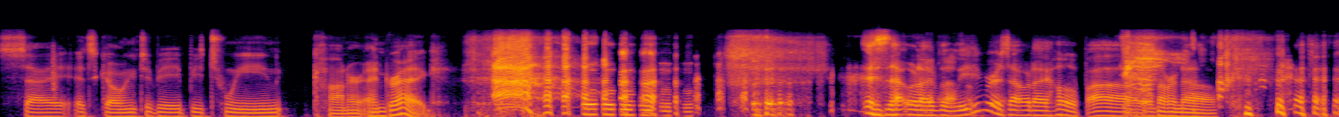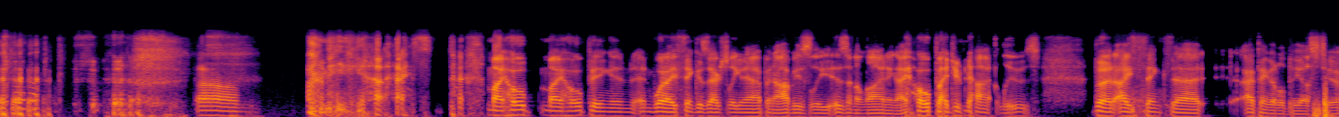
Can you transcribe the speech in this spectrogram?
say it's going to be between Connor and Greg. Is that what I believe or is that what I hope? Ah, we'll never know. Um, I mean, yeah. I My hope, my hoping, and and what I think is actually going to happen, obviously, isn't aligning. I hope I do not lose, but I think that I think it'll be us too.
